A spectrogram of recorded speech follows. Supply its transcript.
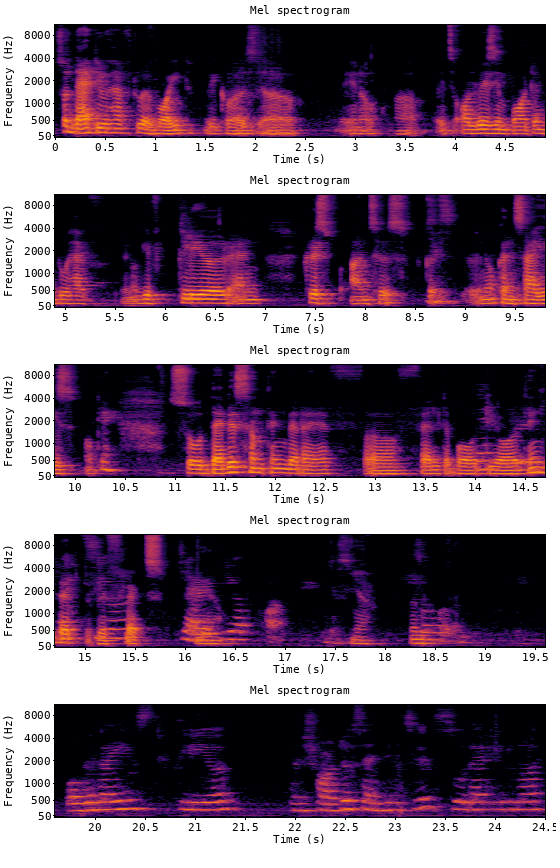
So that you have to avoid because uh, you know uh, it's always important to have you know give clear and crisp answers Yes. you know concise okay so that is something that i have uh, felt about That your thing that reflects your reflects Clarity of thought. Yes. yeah So organized, clear, and shorter sentences so that you do not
